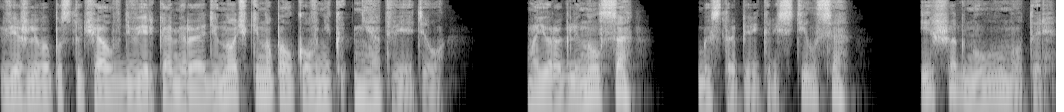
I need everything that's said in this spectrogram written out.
вежливо постучал в дверь камеры одиночки, но полковник не ответил. Майор оглянулся, быстро перекрестился и шагнул внутрь.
